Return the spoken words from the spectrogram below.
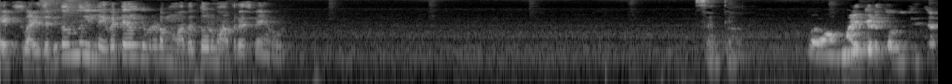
എക്സ് വൈ സെഡ് ഇതൊന്നും ഇല്ല. ഇവറ്റകൾക്ക് ഇവരുടെ മതത്തോട് മാത്രമേ സ്നേഹമുള്ളൂ. സത്യം. ടീച്ചർ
